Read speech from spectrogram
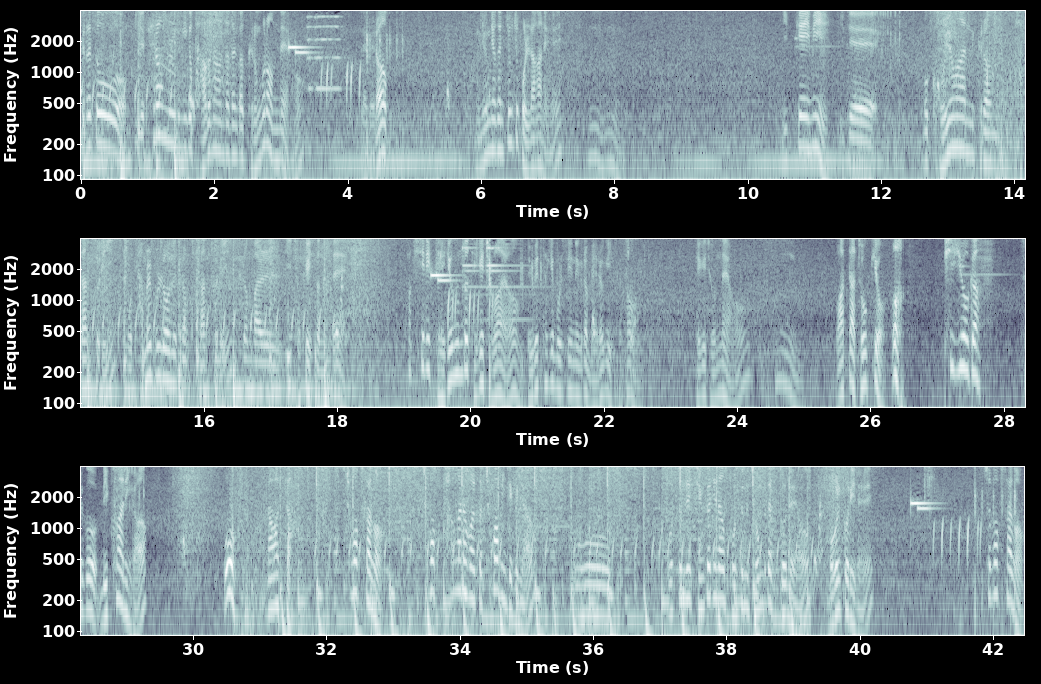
그래도 이제 새로운 물고기가 바로 나온다던가 그런 건 없네요. level up. 공격력은 쭉쭉 올라가네. 음, 음. 이 게임이 이제 뭐 고요한 그런 바닷소리, 뭐 잠을 불러오는 그런 바닷소리 그런 말이 적혀 있었는데 확실히 배경음도 되게 좋아요. 느긋하게 볼 수 있는 그런 매력이 있어서 되게 좋네요. 음. 왔다 도쿄. 어 피규어가 저거 미쿠 아닌가? 오! 나왔다! 초밥상어! 초밥 상어라고 할까 초밥인데 그냥? 오... 어쩐지 지금까지 나온 보스는 전부 다 그거네요. 먹을거리네. 초밥 상어.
